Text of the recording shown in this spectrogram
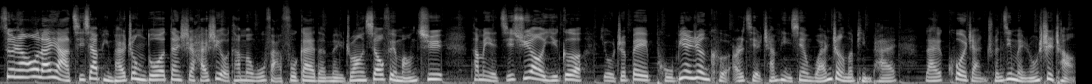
虽然欧莱雅旗下品牌众多，但是还是有他们无法覆盖的美妆消费盲区。他们也急需要一个有着被普遍认可而且产品线完整的品牌来扩展纯净美容市场。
